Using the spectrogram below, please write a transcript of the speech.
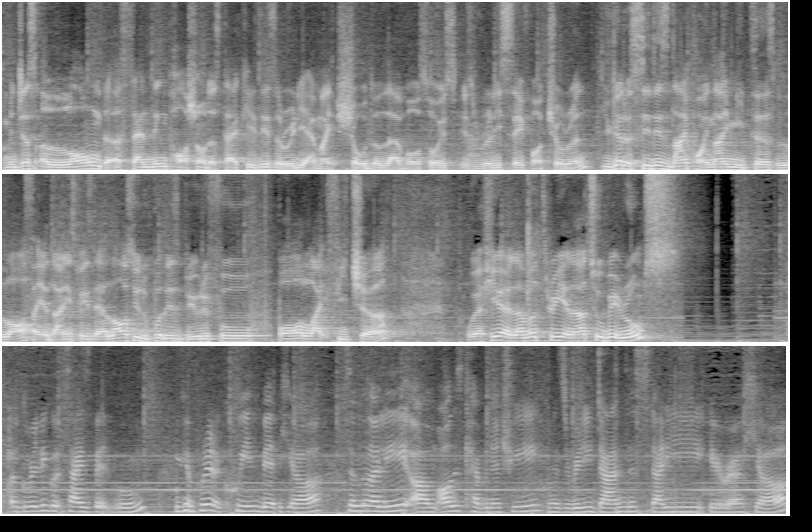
I mean, just along the ascending portion of the staircase, this is already at my shoulder level, so it's, it's really safe for children. You get to see this 9.9 meters loft at your dining space that allows you to put this beautiful ball light feature. We're here at level 3, and our two bedrooms. A really good sized bedroom. You can put in a queen bed here. Similarly, um, all this cabinetry has already done the study area here.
